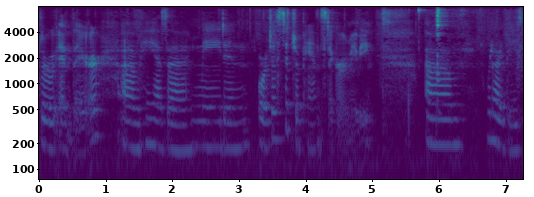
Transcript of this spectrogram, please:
threw in there. Um, he has a maiden or just a Japan sticker maybe. Um, what are these?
